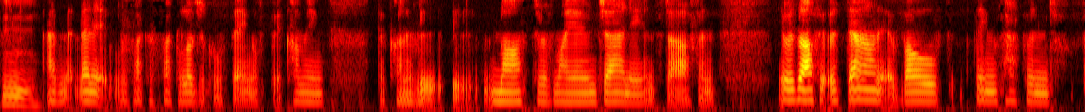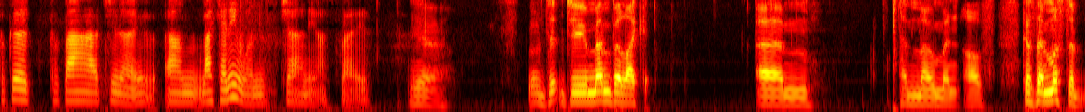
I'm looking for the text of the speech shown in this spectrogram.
mm. and then it was like a psychological thing of becoming the kind of master of my own journey and stuff, and it was up, it was down, it evolved. Things happened for good, for bad, you know, um, like anyone's journey, I suppose. Yeah. Well, do, do you remember like um, a moment of because there must have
